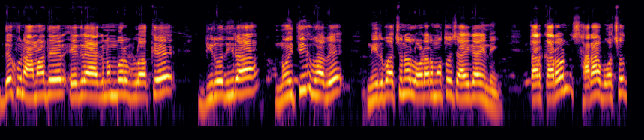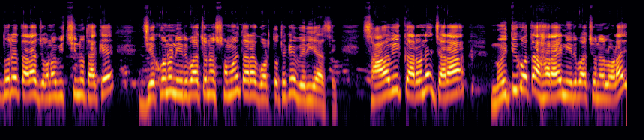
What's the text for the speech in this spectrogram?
দেখুন আমাদের এগরা এক নম্বর ব্লকে বিরোধীরা নৈতিকভাবে নির্বাচনে লড়ার মতো জায়গায় নেই। তার কারণ সারা বছর ধরে তারা জনবিচ্ছিন্ন থাকে যে কোনো নির্বাচনের সময় তারা গর্ত থেকে বেরিয়ে আসে। স্বাভাবিক কারণে যারা নৈতিকতা হারায় নির্বাচনে লড়াই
